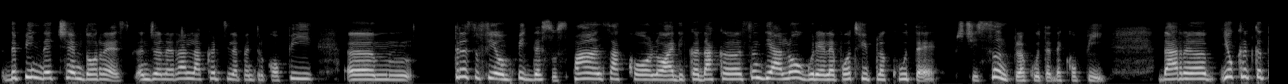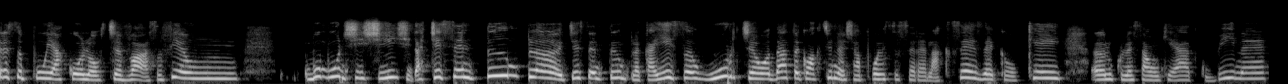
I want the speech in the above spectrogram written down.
Depinde ce îmi doresc. În general, la cărțile pentru copii, um, trebuie să fie un pic de suspans acolo, adică dacă sunt dialoguri, ele pot fi plăcute și sunt plăcute de copii. Dar uh, eu cred că trebuie să pui acolo ceva, să fie un, bun, bun, și, și, și, dar ce se întâmplă? Ce se întâmplă? Ca ei să urce odată cu acțiunea și apoi să se relaxeze, că ok, uh, lucrurile s-au încheiat cu bine,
